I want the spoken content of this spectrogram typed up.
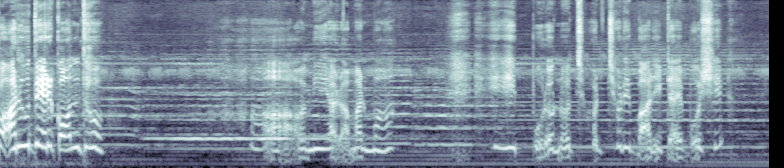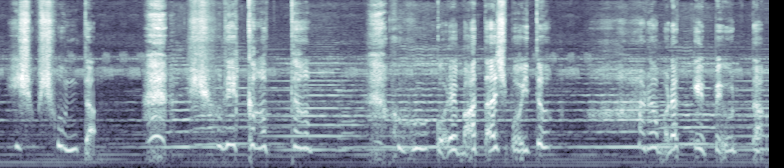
বারুদের গন্ধ। আমি আর আমার মা এই পুরনো ঝরঝরে বাড়িটায় বসে এসব শুনতাম শুনে কাঁপতাম হু হু করে বাতাস বইতো আর আমরা কেঁপে উঠতাম।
